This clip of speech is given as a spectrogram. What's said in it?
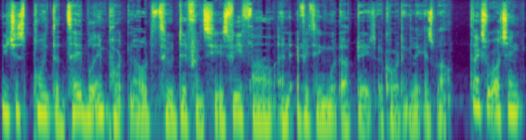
you just point the table import node to a different CSV file and everything would update accordingly as well. Thanks for watching.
